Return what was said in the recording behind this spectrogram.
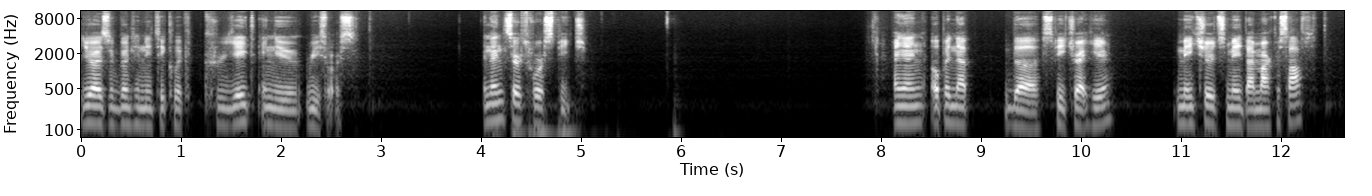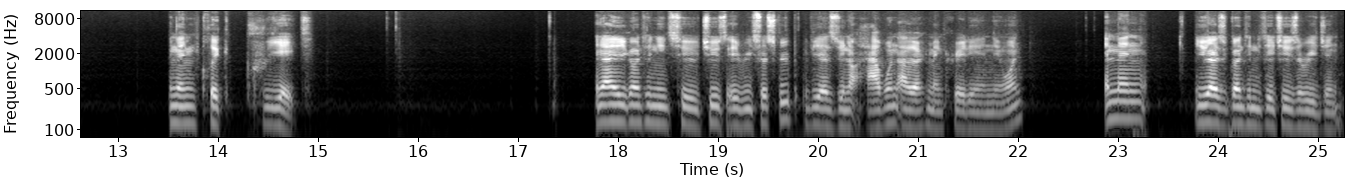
you guys are going to need to click create a new resource and then search for speech. And then open up the speech right here. Make sure it's made by Microsoft. And then click create. And now you're going to need to choose a resource group. If you guys do not have one I recommend creating a new one. And then you guys are going to need to choose a region.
